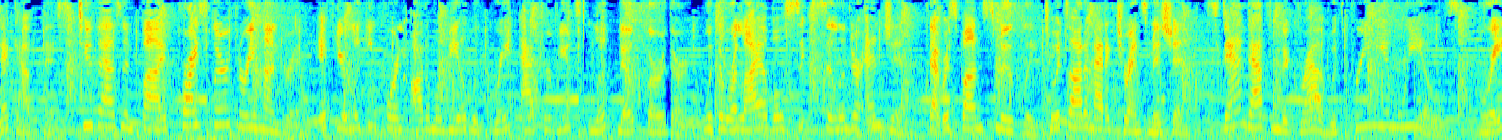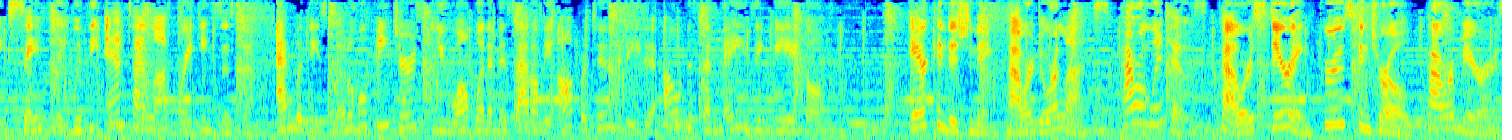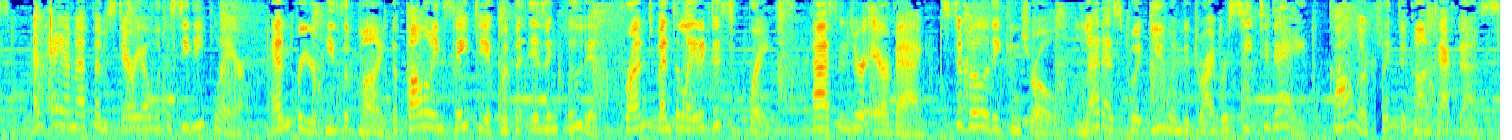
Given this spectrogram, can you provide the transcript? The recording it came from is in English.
Check out this 2005 Chrysler 300. If you're looking for an automobile with great attributes, look no further. With a reliable six-cylinder engine that responds smoothly to its automatic transmission, stand out from the crowd with premium wheels. Brake safely with the anti-lock braking system. And with these notable features, you won't want to miss out on the opportunity to own this amazing vehicle air conditioning, power door locks, power windows, power steering, cruise control, power mirrors, an AM FM stereo with a CD player. And for your peace of mind, the following safety equipment is included. Front ventilated disc brakes, passenger airbag, stability control. Let us put you in the driver's seat today. Call or click to contact us.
